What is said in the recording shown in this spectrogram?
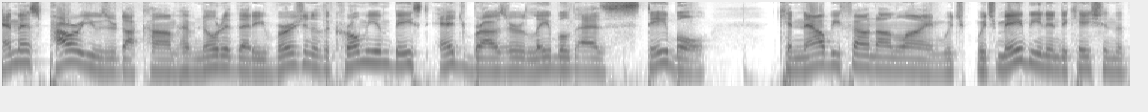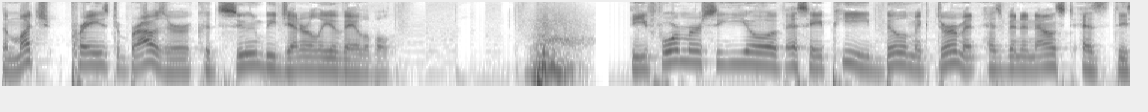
MSPowerUser.com have noted that a version of the Chromium based Edge browser labeled as stable can now be found online, which, which may be an indication that the much praised browser could soon be generally available. The former CEO of SAP, Bill McDermott, has been announced as the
